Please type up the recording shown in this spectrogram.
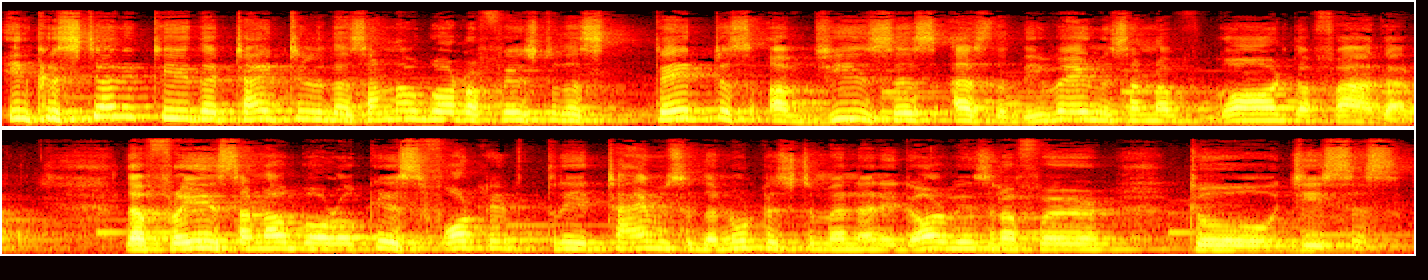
In Christianity, the title the Son of God refers to the status of Jesus as the divine Son of God the Father. The phrase Son of God occurs 43 times in the New Testament and it always refers to Jesus.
